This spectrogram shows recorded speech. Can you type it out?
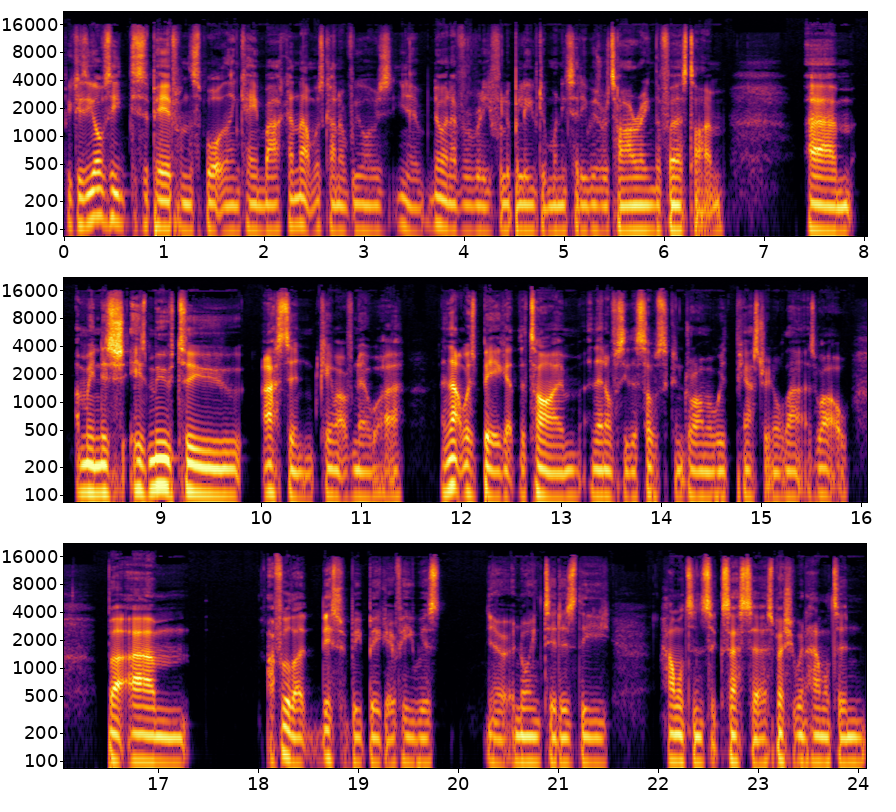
because he obviously disappeared from the sport and then came back, and that was kind of we always you know no one ever really fully believed him when he said he was retiring the first time. Um, I mean his his move to Aston came out of nowhere, and that was big at the time, and then obviously the subsequent drama with Piastri and all that as well. But um, I feel like this would be bigger if he was you know anointed as the Hamilton's successor, especially when Hamilton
